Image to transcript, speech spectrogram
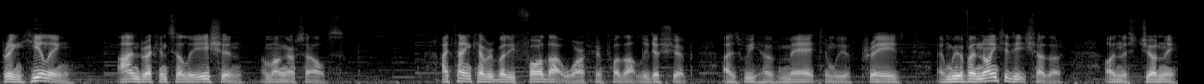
bring healing and reconciliation among ourselves. I thank everybody for that work and for that leadership as we have met and we have prayed and we have anointed each other on this journey.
